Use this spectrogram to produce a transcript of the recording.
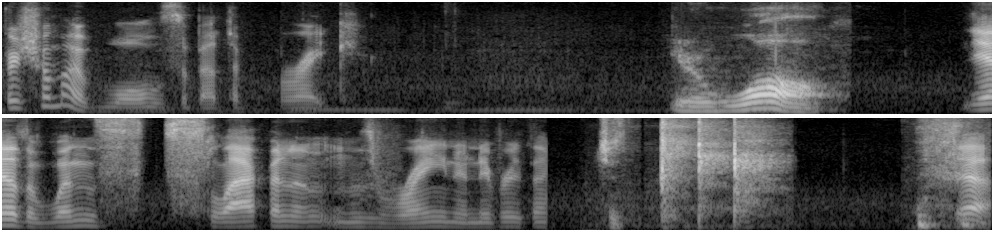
Pretty sure my wall's about to break. Your wall. Yeah, the wind's slapping and there's rain and everything. Just. Yeah,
